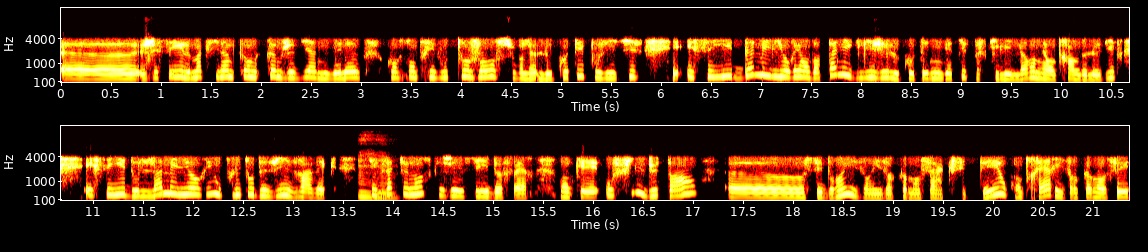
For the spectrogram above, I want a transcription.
J'essayais le maximum, comme, comme je dis à mes élèves, concentrez-vous toujours sur le, le côté positif et essayez d'améliorer. On ne va pas négliger le côté négatif parce qu'il est là, on est en train de le vivre. Essayez de l'améliorer ou plutôt de vivre avec. C'est Mhm. exactement ce que j'ai essayé de faire. Donc, et au fil du temps, euh, c'est bon, ils ont, ils ont commencé à accepter. Au contraire, ils ont commencé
